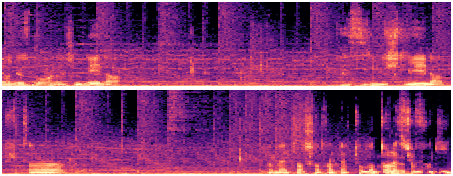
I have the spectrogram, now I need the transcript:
Sérieusement là, je l'ai là. Vas-y, je l'ai là, putain. Ah mais attends, je suis en train de perdre tout mon temps là sur Foggy.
